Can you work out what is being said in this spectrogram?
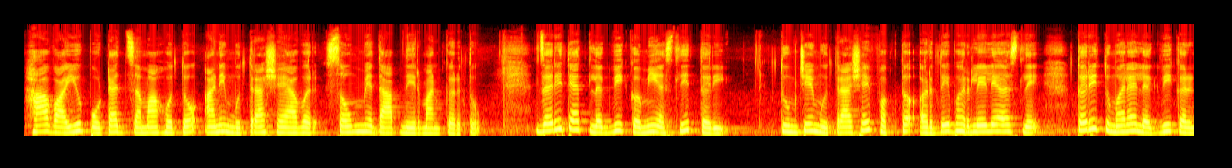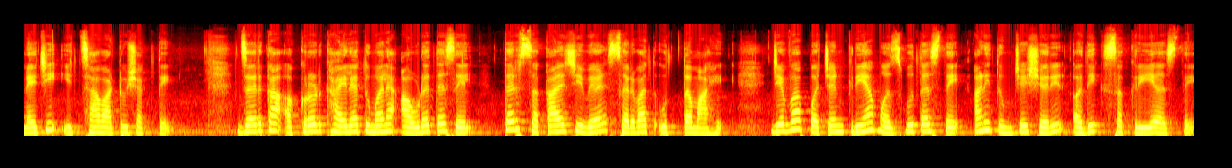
हा वायू पोटात जमा होतो आणि मूत्राशयावर सौम्य दाब निर्माण करतो. जरी त्यात लघवी कमी असली तरी. तुमचे मूत्राशय फक्त अर्धे भरलेले असले तरी तुम्हाला लघवी करण्याची इच्छा वाटू शकते. जर का अक्रोड खायला तुम्हाला आवडत असेल तर सकाळची वेळ सर्वात उत्तम आहे. जेव्हा पचनक्रिया मजबूत असते आणि तुमचे शरीर अधिक सक्रिय असते.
